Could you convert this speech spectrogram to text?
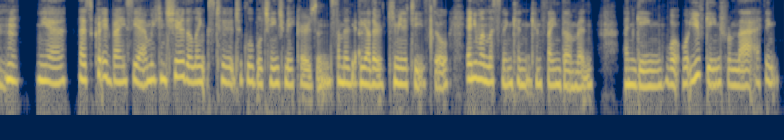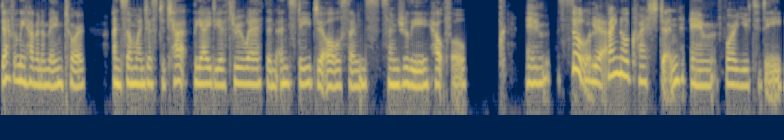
Mm-hmm. Yeah, that's great advice. Yeah, and we can share the links to to global change makers and some of yeah. the other communities, so anyone listening can can find them and and gain what what you've gained from that. I think definitely having a mentor and someone just to chat the idea through with and, and stage it all sounds sounds really helpful. Um, so yeah. final question um, for you today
